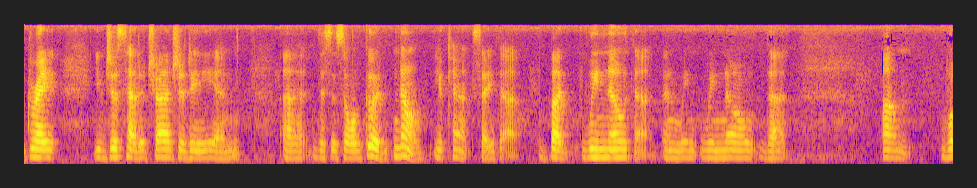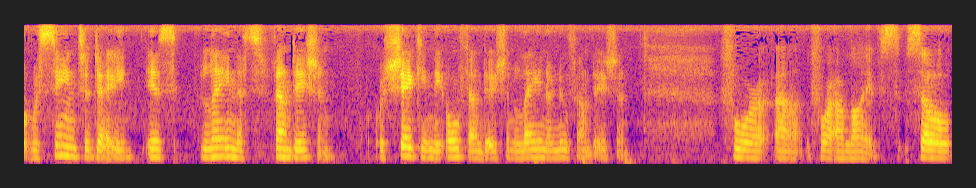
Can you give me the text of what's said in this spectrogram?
great, you've just had a tragedy and uh, this is all good. No, you can't say that. But we know that, and we, we know that um, what we're seeing today is laying this foundation or shaking the old foundation, laying a new foundation for uh, for our lives. So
